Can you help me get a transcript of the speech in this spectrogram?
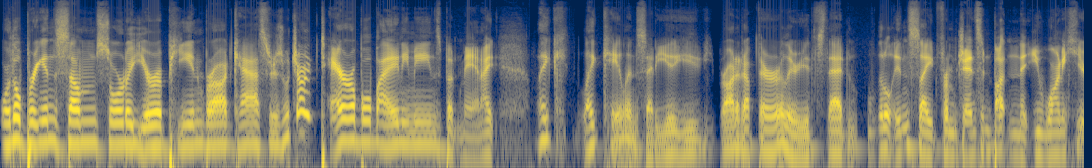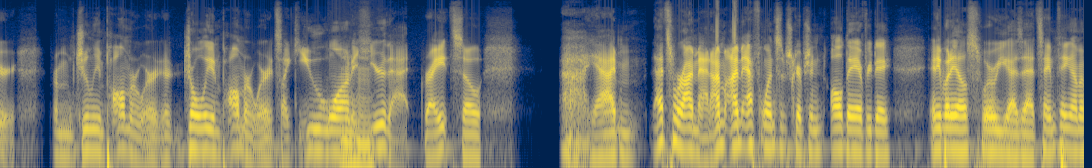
or they'll bring in some sort of European broadcasters, which aren't terrible by any means. But man, I like like Kalen said, he, he brought it up there earlier. It's that little insight from Jensen Button that you want to hear from Julian Palmer, where or Jolyon Palmer, where it's like you want to Mhm. hear that, right? So. Uh, yeah, I'm. That's where I'm at. I'm. I'm F1 subscription all day, every day. Anybody else? Where are you guys at? Same thing. I'm.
